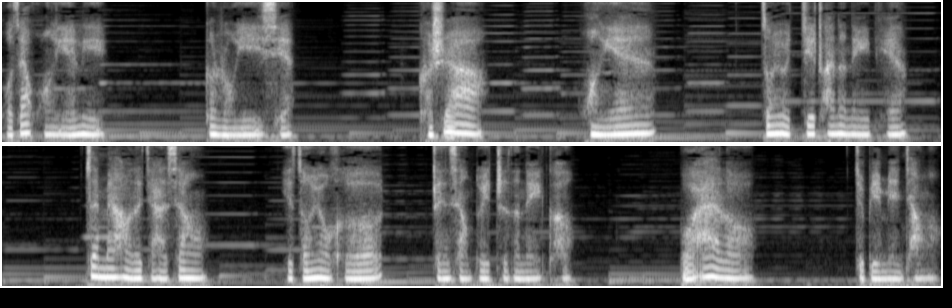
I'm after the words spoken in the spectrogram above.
活在谎言里更容易一些。”可是啊，谎言总有揭穿的那一天。再美好的假象，也总有和。真相对峙的那一刻，不爱了，就别勉强了。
